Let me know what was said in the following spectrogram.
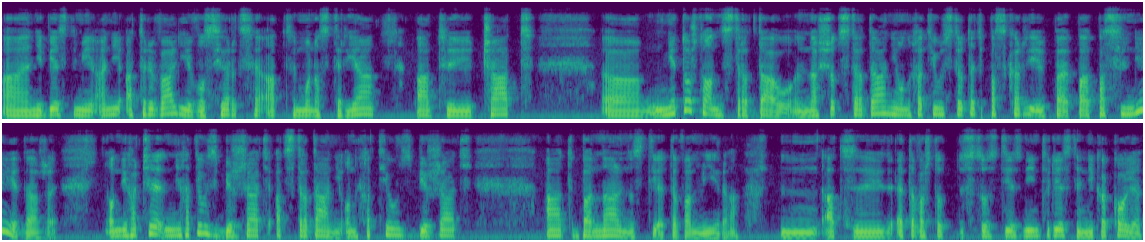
небесными, они отрывали его сердце от монастыря, от чад. Не то, что он страдал, насчет страдания он хотел страдать поскорее, посильнее даже. Он не хотел, не хотел сбежать от страданий, он хотел сбежать от банальности этого мира, от этого, что, что здесь неинтересно никакое,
